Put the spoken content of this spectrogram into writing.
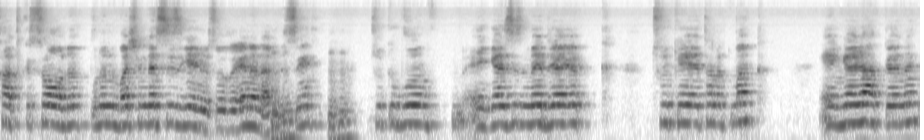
katkısı oldu. Bunun başında siz geliyorsunuz en önemlisi. Hı hı. Çünkü bu engelsiz medyayı Türkiye'ye tanıtmak engelli haklarını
